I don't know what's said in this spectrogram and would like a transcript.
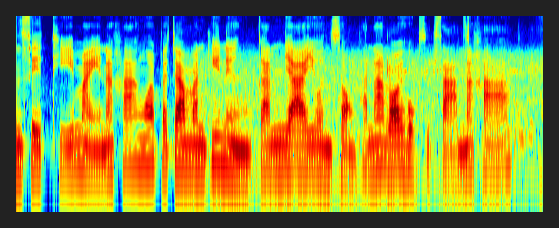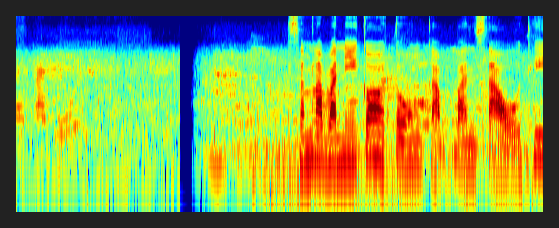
นต์เศรษฐีใหม่นะคะ งวดประจำวันที่ 1 กันยายน 2563 นะคะสำหรับวันนี้ก็ตรงกับวันเสาร์ที่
